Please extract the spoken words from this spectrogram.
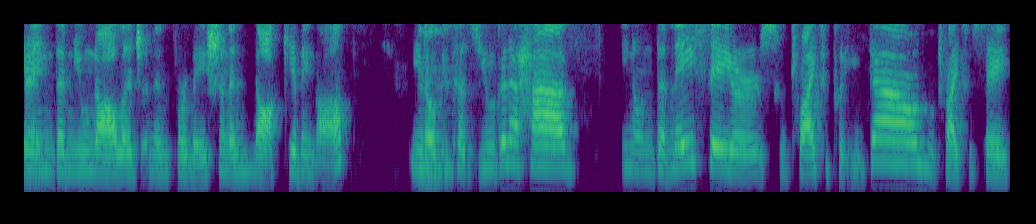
right. in the new knowledge and information and not giving up you know mm-hmm. because you're going to have you know the naysayers who try to put you down who try to say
